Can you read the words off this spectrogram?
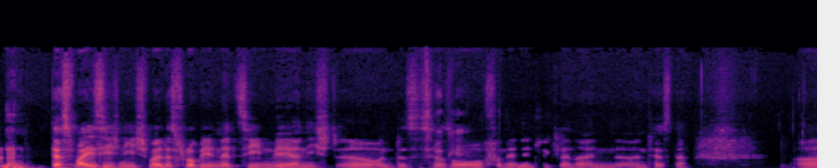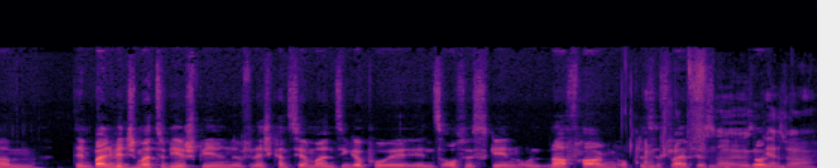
Das weiß ich nicht, weil das Floppy-Net ziehen wir ja nicht. Äh, und das ist ja okay. so von den Entwicklern ein, ein Testnet. Ähm, den Ball will ich mal zu dir spielen. Vielleicht kannst du ja mal in Singapur ins Office gehen und nachfragen, ob das jetzt live ist. Sollen, also,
